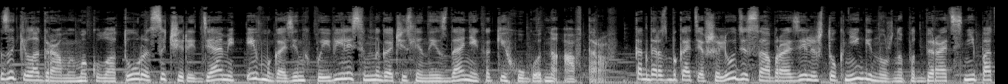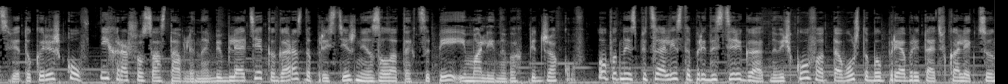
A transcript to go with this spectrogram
за килограммы макулатуры с очередями, и в магазинах появились многочисленные издания каких угодно авторов. Когда разбогатевшие люди сообразили, что книги нужно подбирать не по цвету корешков, и хорошо составленная библиотека гораздо престижнее золотых цепей и малиновых пиджаков. Опытные специалисты предостерегают новичков от того, чтобы приобретать в коллекцию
